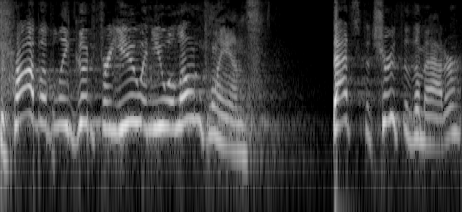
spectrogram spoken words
probably good for you and you alone plans. That's the truth of the matter.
